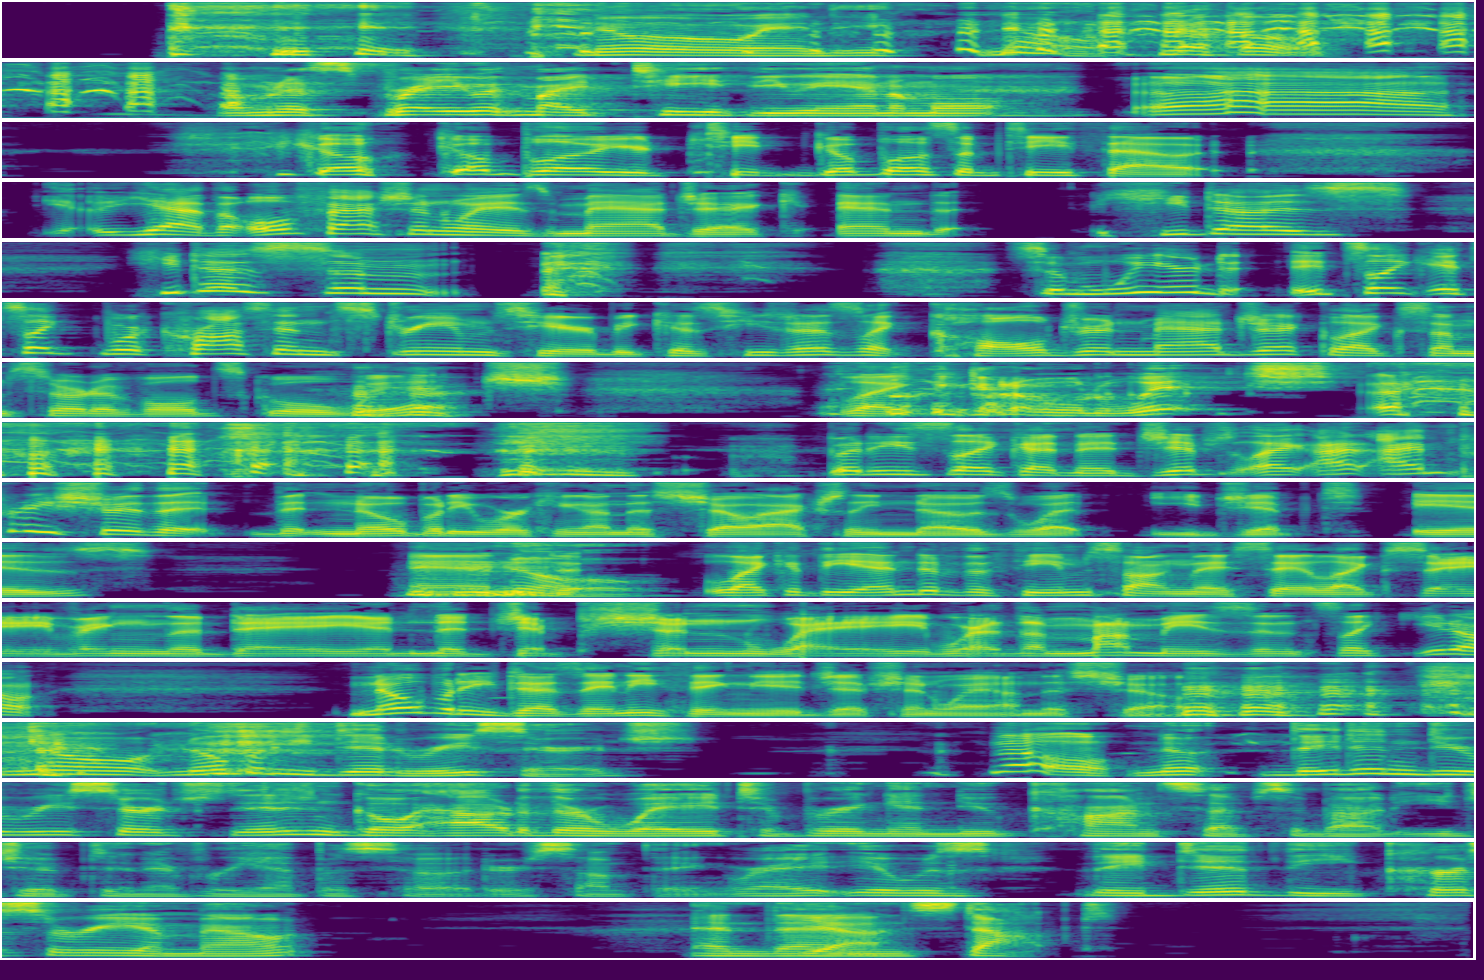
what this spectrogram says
no, Andy, no. No. I'm gonna spray you with my teeth, you animal. ah, go go blow your teeth. Go blow some teeth out. Yeah, the old fashioned way is magic, and he does he does some. Some weird. It's like it's like we're crossing streams here because he does like cauldron magic, like some sort of old school witch. Like Like an old witch. But he's like an Egyptian. Like I, I'm pretty sure that that nobody working on this show actually knows what Egypt is. And No. like at the end of the theme song, they say like "saving the day in the Egyptian way," where the mummies, and it's like you don't. Nobody does anything the Egyptian way on this show. No, nobody did research. no, No, they didn't do research. They didn't go out of their way to bring in new concepts about Egypt in every episode or something, right? It was they did the cursory amount and then Yeah. stopped.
